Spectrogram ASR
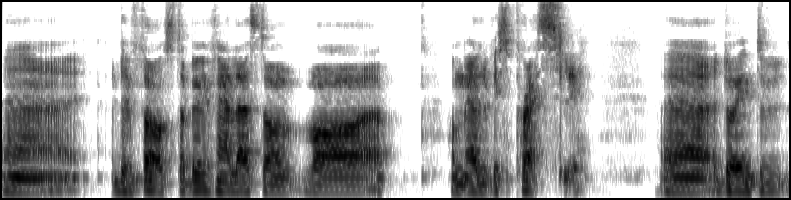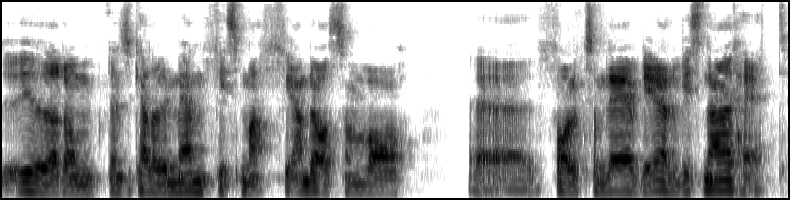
Uh, den första biografin jag läste om var om Elvis Presley. Uh, då intervjuade de den så kallade Memphis-maffian då som var folk som levde i Elvis närhet.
